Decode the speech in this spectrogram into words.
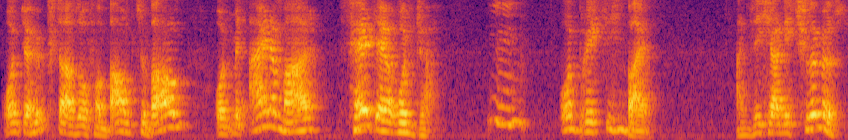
Und der hüpft da so von Baum zu Baum und mit einem Mal fällt er runter mhm. und bricht sich ein Bein. An sich ja nichts Schlimmes,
